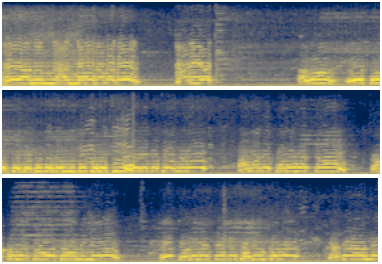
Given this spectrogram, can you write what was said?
সেই আনন্দ আন্দোলন আমাদের জারি আছে এবং এরপর যে ডেপুটেশন দিতে চলেছি রেখেছে অনুরোধ আমাদের পদযাত্রায় সকলে সহায়তা মিলে এই পদযাত্রাকে সচল করুন যাতে আমরা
